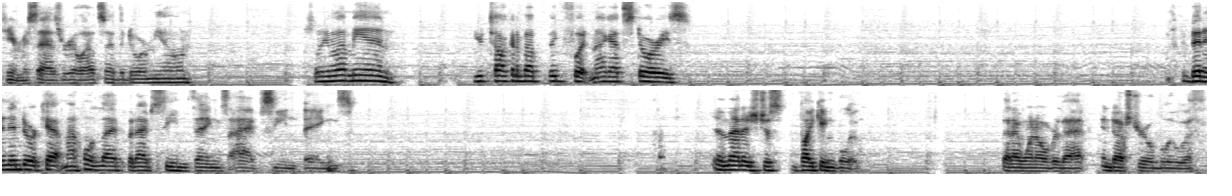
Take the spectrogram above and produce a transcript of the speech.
Hear Miss Azrael outside the door meowing. So you let me in. You're talking about Bigfoot, and I got stories. I've been an indoor cat my whole life, but I've seen things. I've seen things. And that is just Viking blue that I went over that industrial blue with.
